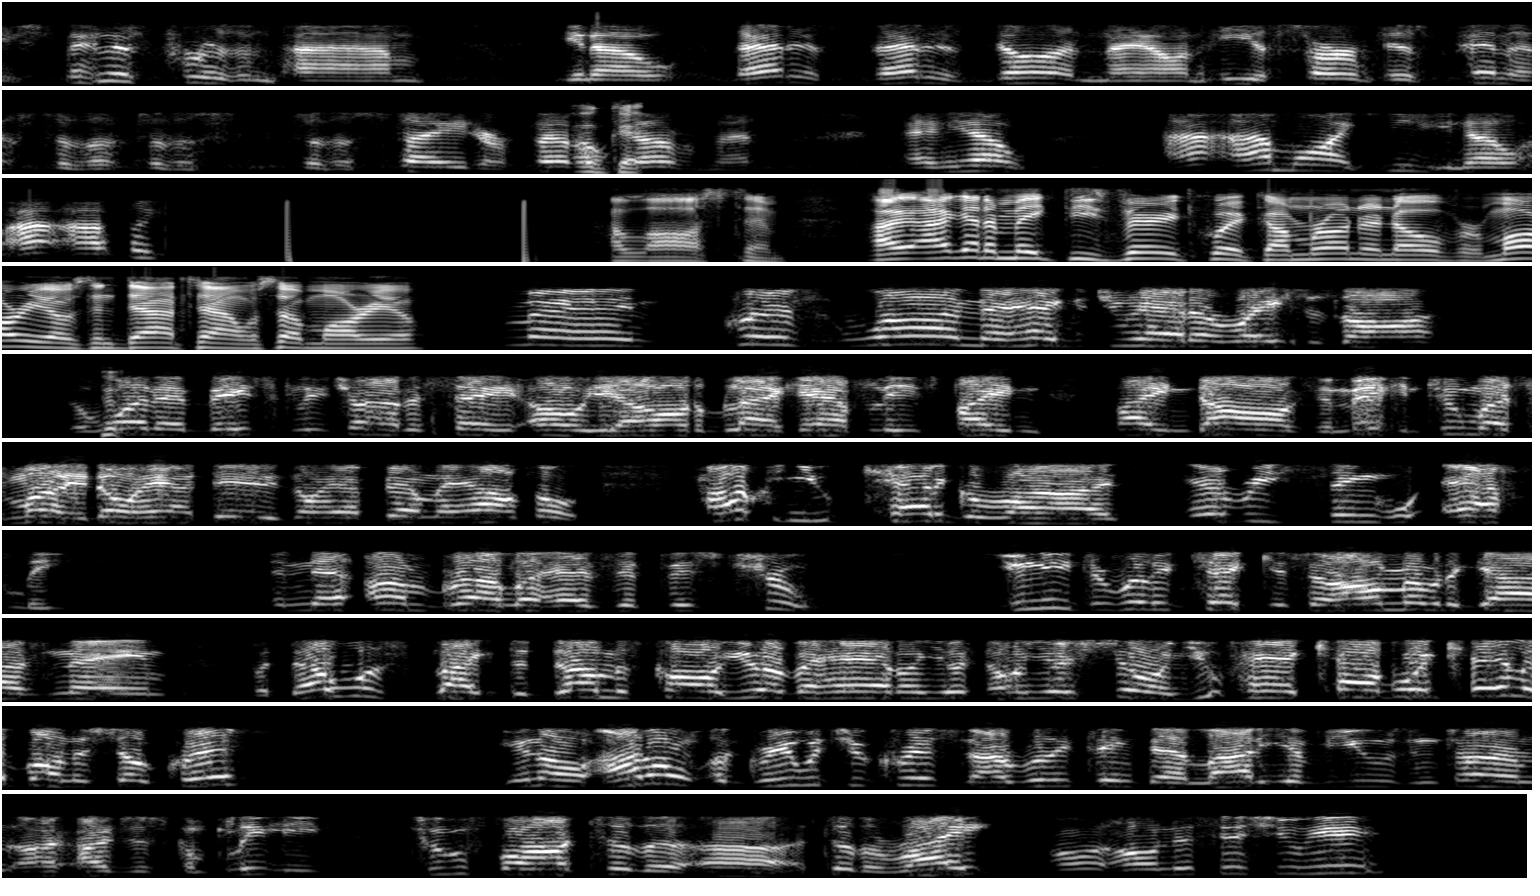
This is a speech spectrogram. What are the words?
he spent his prison time. You know that is that is done now, and he has served his penance to the to the to the state or federal Okay. government. And you know, I, I'm like you. You know, I, I think I lost him. I, I got to make these very quick. I'm running over. Mario's in downtown. What's up, Mario? Man, Chris, why in the heck did you have that racist on? The one that basically tried to say, oh, yeah, all the black athletes fighting fighting dogs and making too much money, don't have daddies, don't have family household. How can you categorize every single athlete in that umbrella as if it's true? You need to really take yourself. I don't remember the guy's name, but that was like the dumbest call you ever had on your on your show. And you've had Cowboy Caleb on the show, Chris. You know, I don't agree with you, Chris, and I really think that a lot of your views and terms are, are just completely too far to the uh, to the right on, on this issue here.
